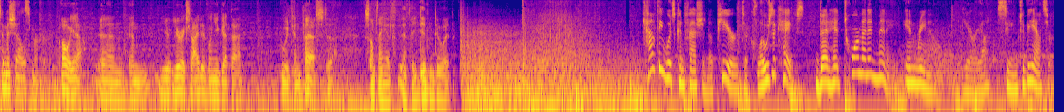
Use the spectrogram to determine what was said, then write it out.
to Michelle's murder. Oh, yeah. And, and you- you're excited when you get that. Who would confess to something if, if they didn't do it. Kathy Wood's confession appeared to close a case that had tormented many in Reno. The area seemed to be answered.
